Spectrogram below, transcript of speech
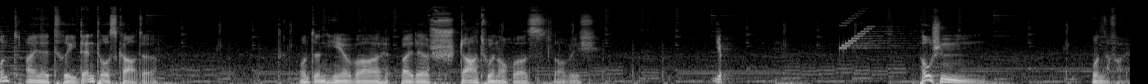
Und eine Tridentos-Karte. Und dann hier war bei der Statue noch was, glaube ich. Yep. Potion. Wundervoll.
